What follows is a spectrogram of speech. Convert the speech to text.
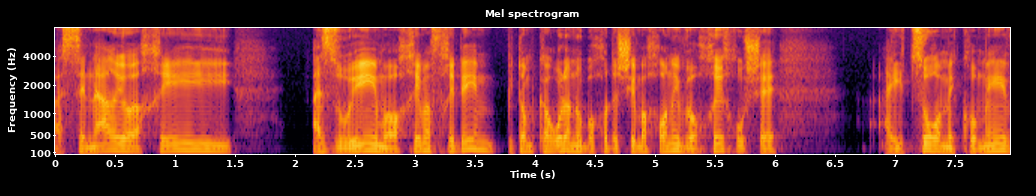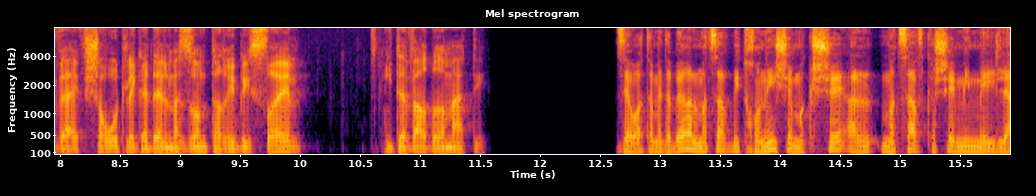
הסצנריו הכי הזויים או הכי מפחידים, פתאום קרו לנו בחודשים האחרונים והוכיחו ש... הייצור המקומי והאפשרות לגדל מזון טרי בישראל היא דבר דרמטי. זהו, אתה מדבר על מצב ביטחוני שמקשה על מצב קשה ממילא.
